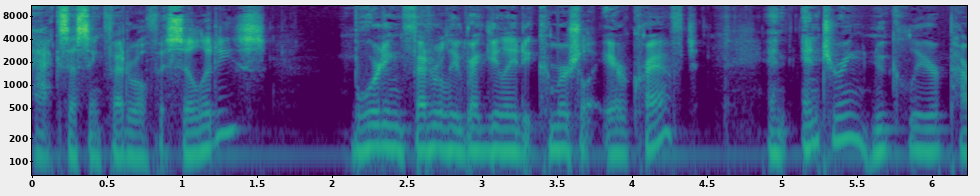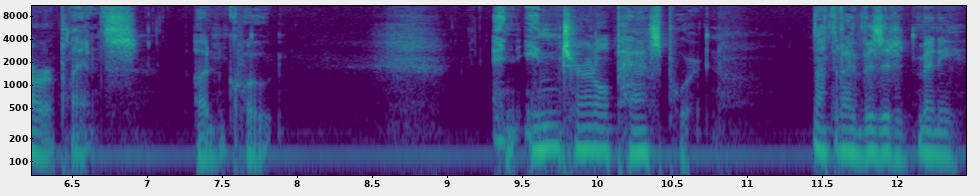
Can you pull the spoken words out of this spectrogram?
accessing federal facilities, boarding federally regulated commercial aircraft, and entering nuclear power plants. Unquote. An internal passport. Not that I visited many.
